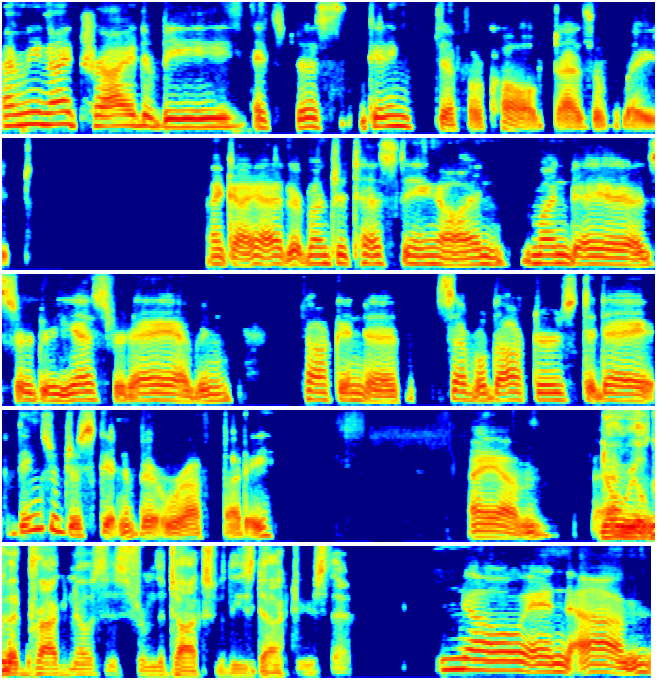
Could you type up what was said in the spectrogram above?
I mean, I try to be, it's just getting difficult as of late. Like, I had a bunch of testing on Monday. I had surgery yesterday. I've been talking to several doctors today. Things are just getting a bit rough, buddy. I um No I real good prognosis from the talks with these doctors. Then No, and um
